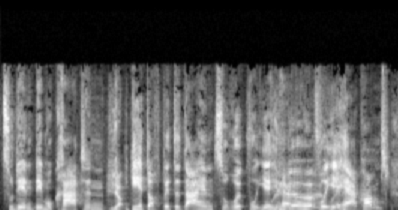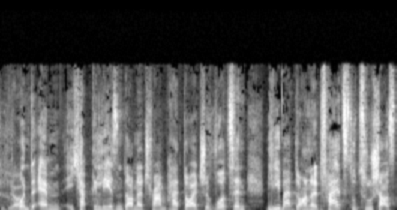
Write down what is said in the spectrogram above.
zu den Demokraten, Ja. geht doch bitte dahin zurück, wo ihr hingehört, wo ihr herkommt. Ja. Und ähm, ich habe gelesen, Donald Trump hat deutsche Wurzeln. Lieber Donald, falls du zuschaust,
